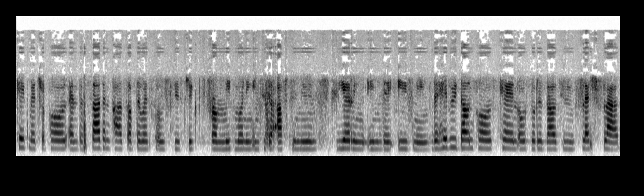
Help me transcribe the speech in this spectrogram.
Cape Metropole and the southern parts of the West Coast district from mid-morning into the afternoon, clearing in the evening. The heavy downpours can also result to flash floods.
